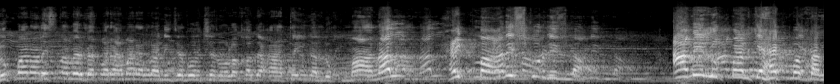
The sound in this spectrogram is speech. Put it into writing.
লুকমান আল ইসলামের ব্যাপারে আমার আল্লাহ নিজে বলছেন ওয়ালাকাদ আতাইনা লুকমানাল হিকমা আনিশকুর লিল্লাহ। আমি লুকমানকে হিকমত দান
